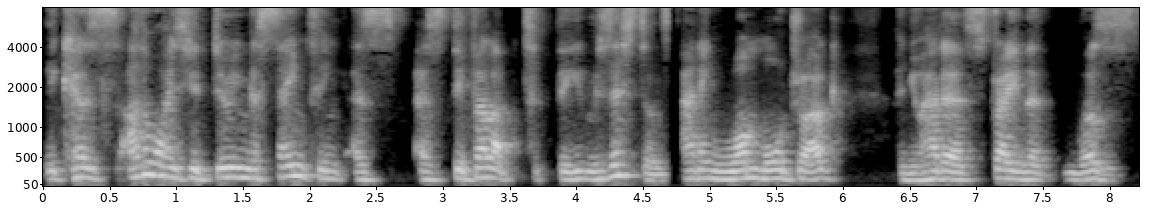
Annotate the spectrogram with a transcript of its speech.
Because otherwise, you're doing the same thing as, as developed the resistance, adding one more drug and you had a strain that was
